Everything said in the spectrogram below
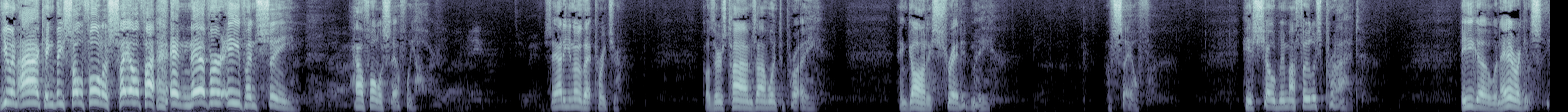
you and I can be so full of self uh, and never even see how full of self we are. Say, how do you know that, preacher? Because there's times I went to pray and God has shredded me of self. He has showed me my foolish pride, ego, and arrogancy,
